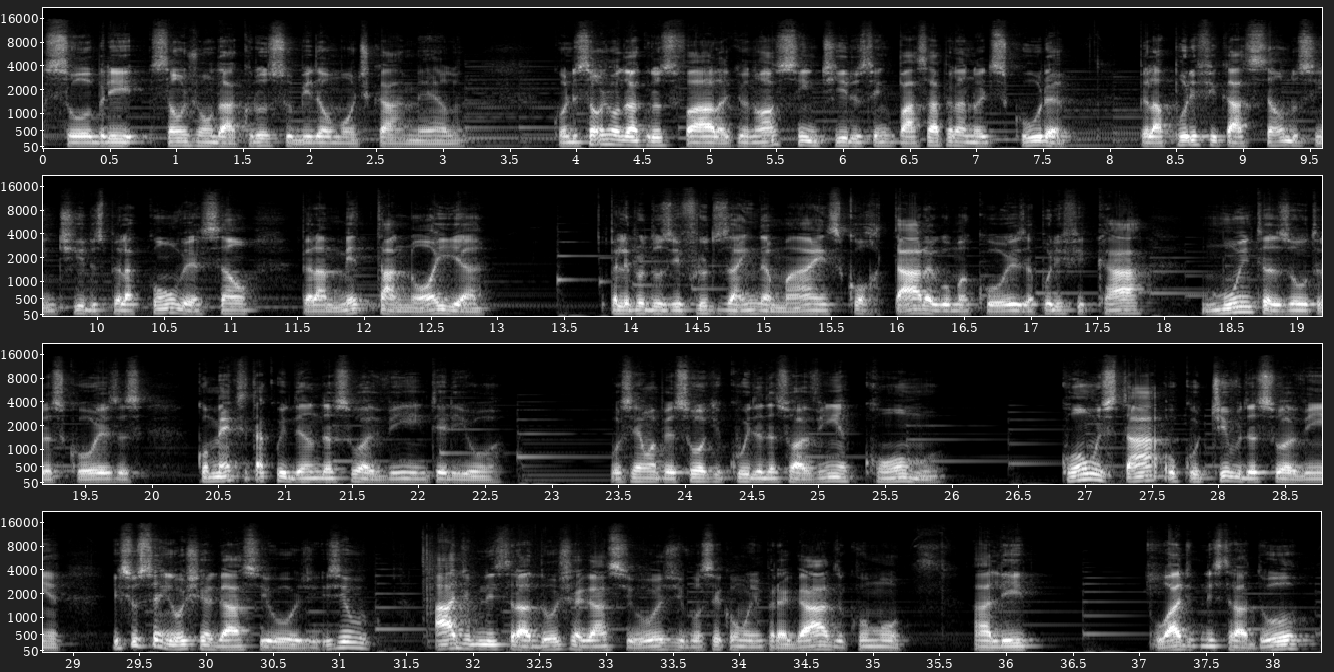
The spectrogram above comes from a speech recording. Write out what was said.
sobre São João da Cruz, subida ao Monte Carmelo. Quando São João da Cruz fala que o nosso sentido tem que passar pela noite escura, pela purificação dos sentidos, pela conversão, pela metanoia, para ele produzir frutos ainda mais, cortar alguma coisa, purificar muitas outras coisas. Como é que você está cuidando da sua vinha interior? Você é uma pessoa que cuida da sua vinha como? Como está o cultivo da sua vinha? E se o Senhor chegasse hoje? E se o administrador chegasse hoje, você como empregado, como ali o administrador,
